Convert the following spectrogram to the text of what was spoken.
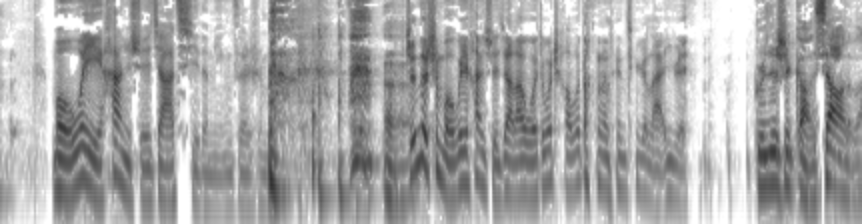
某位汉学家起的名字是吗？真的是某位汉学家了，我怎么查不到了这个来源？估计是搞笑的吧。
